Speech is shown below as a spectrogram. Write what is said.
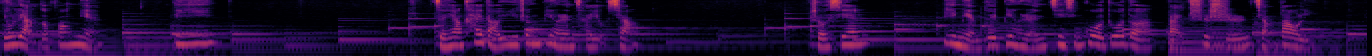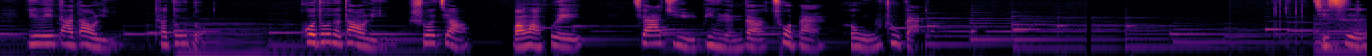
有两个方面。第一，怎样开导抑郁症病人才有效？首先，避免对病人进行过多的摆事实、讲道理，因为大道理他都懂，过多的道理说教，往往会加剧病人的挫败和无助感。其次，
